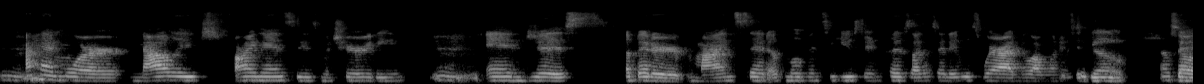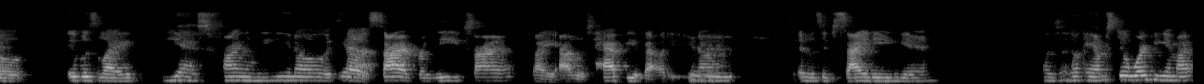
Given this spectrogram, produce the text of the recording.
Mm. I had more knowledge, finances, maturity, Mm. and just a better mindset of moving to Houston because, like I said, it was where I knew I wanted to, To be. go. Okay. So it was like, yes, finally, you know, it Yeah. felt sigh of relief, sigh like I was happy about it, you know. Mhm. It was exciting and I was like, okay, I'm still working in my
